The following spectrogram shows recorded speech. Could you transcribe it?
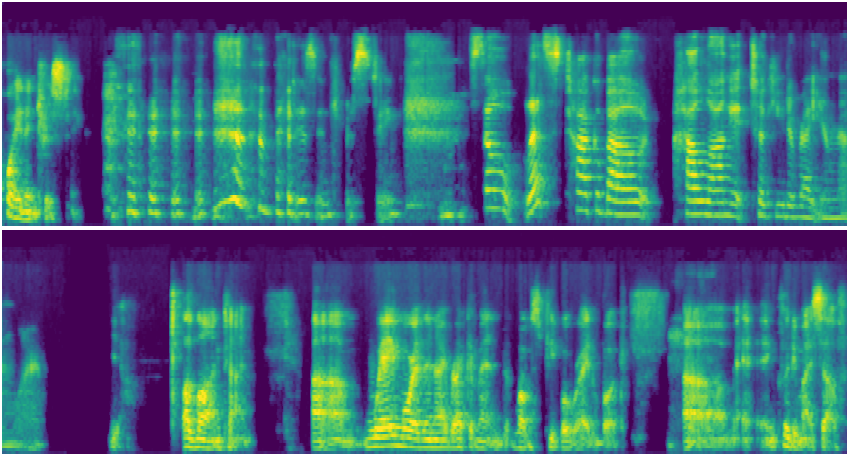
quite interesting. that is interesting. So let's talk about how long it took you to write your memoir. Yeah, a long time. Um, way more than I recommend most people write a book, um, including myself.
